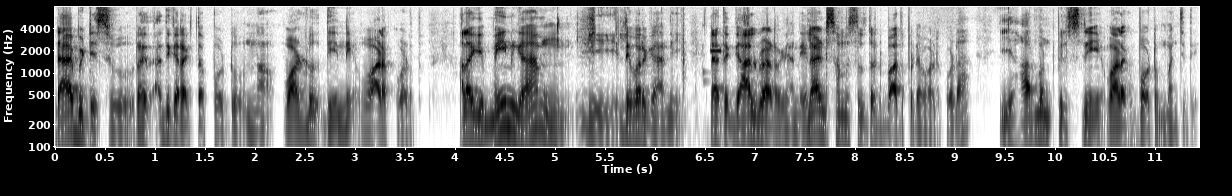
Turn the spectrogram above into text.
డయాబెటీస్ ర- అధిక రక్తపోటు ఉన్న వాళ్ళు దీన్ని వాడకూడదు. అలాగే మెయిన్గా ఈ లివర్ కానీ లేకపోతే గాల్ బ్లాడర్ కానీ ఇలాంటి సమస్యలతో బాధపడేవాడు కూడా ఈ హార్మోన్ పిల్స్ని వాడకపోవటం మంచిది.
